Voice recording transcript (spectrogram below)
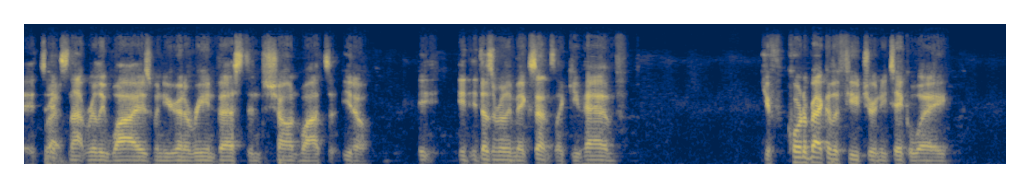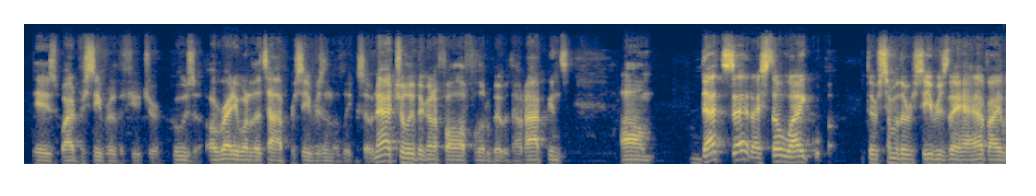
It's, right. it's not really wise when you're going to reinvest in Deshaun Watson. You know, it, it, it doesn't really make sense. Like you have your quarterback of the future and you take away his wide receiver of the future, who's already one of the top receivers in the league. So naturally, they're going to fall off a little bit without Hopkins. Um, that said, I still like there's some of the receivers they have. I,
